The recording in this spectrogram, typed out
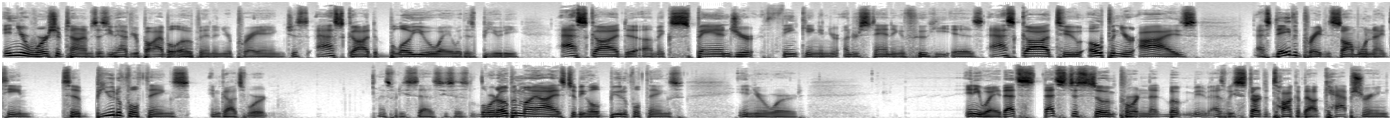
in your worship times, as you have your Bible open and you're praying, just ask God to blow you away with His beauty Ask God to um, expand your thinking and your understanding of who He is. Ask God to open your eyes, as David prayed in Psalm 119, to beautiful things in God's Word. That's what he says. He says, Lord, open my eyes to behold beautiful things in your Word. Anyway, that's that's just so important. That, but as we start to talk about capturing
